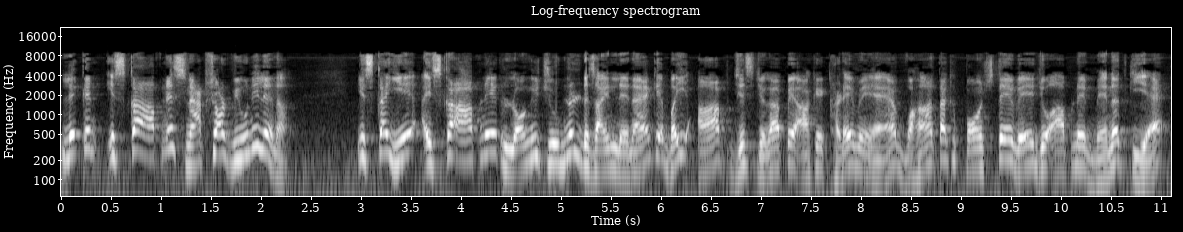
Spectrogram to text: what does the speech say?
लेकिन इसका आपने स्नैपशॉट व्यू नहीं लेना। इसका ये, इसका आपने एक लॉन्गिट्यूडनल डिज़ाइन लेना है कि भाई, आप जिस जगह पे आके खड़े हुए हैं, वहाँ तक पहुँचते हुए जो आपने मेहनत की है,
